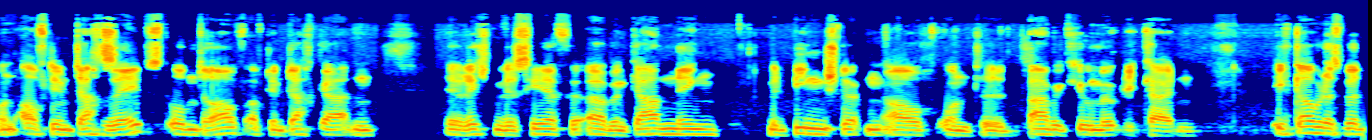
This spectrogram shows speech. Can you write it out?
Und auf dem Dach selbst, obendrauf, auf dem Dachgarten, richten wir es her für Urban Gardening mit Bienenstöcken auch und äh, Barbecue-Möglichkeiten ich glaube, das wird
